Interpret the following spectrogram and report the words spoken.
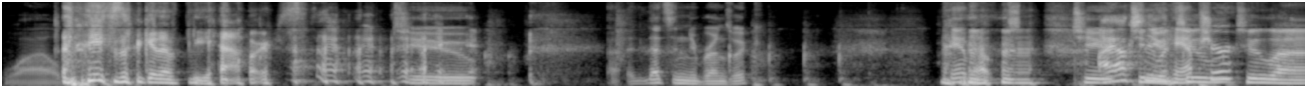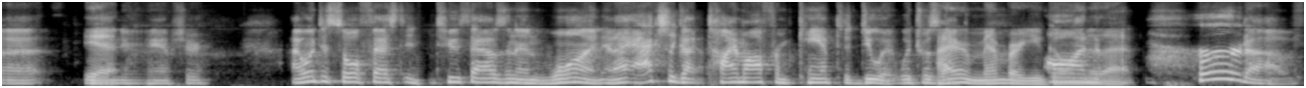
Wild he's looking up the hours to. Uh, that's in New Brunswick. Camp to, I actually to New went Hampshire. to, to uh, Yeah. New Hampshire. I went to Soulfest in 2001, and I actually got time off from camp to do it, which was i remember you going to that heard of.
